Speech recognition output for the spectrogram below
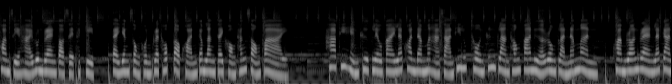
ความเสียหายรุนแรงต่อเศรษฐกิจ แต่ยังส่งผลกระทบต่อขวัญกำลังใจของทั้งสองฝ่ายาพที่เห็นคือเปลวไฟและควันดำมหาศาลที่ลุกโชนขึ้นกลางท้องฟ้าเหนือโรงกลั่นน้ำมัน ความร้อนแรงและการ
